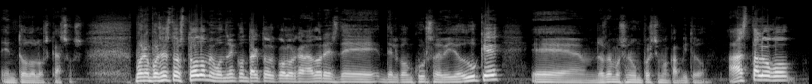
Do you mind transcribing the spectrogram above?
en todos los casos. Bueno, pues esto es todo, me pondré en contacto con los ganadores de, del concurso de Videoduque, eh, nos vemos en un próximo capítulo. Hasta luego.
